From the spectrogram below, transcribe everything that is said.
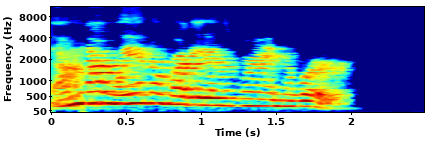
I'm not wearing nobody else's brand to work.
